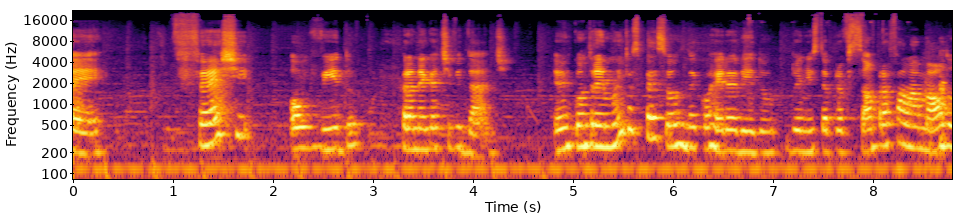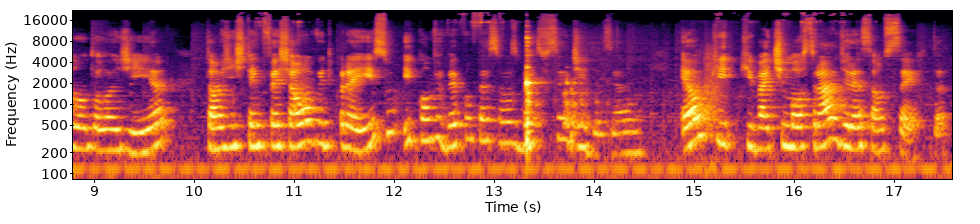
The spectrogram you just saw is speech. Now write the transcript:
é feche ouvido para negatividade. Eu encontrei muitas pessoas no decorrer ali do, do início da profissão para falar mal da odontologia. Então a gente tem que fechar o ouvido para isso e conviver com pessoas bem-sucedidas. É, o- é o que, que vai te mostrar a direção certa.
